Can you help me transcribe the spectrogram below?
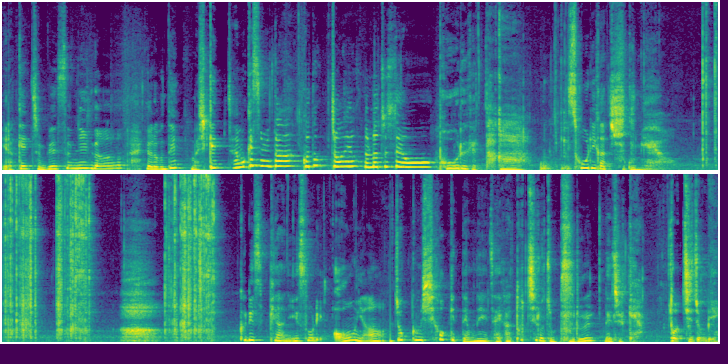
이렇게 준비했습니다. 여러분들 맛있게 잘 먹겠습니다. 구독, 좋아요 눌러주세요. 포르게타가 소리가 죽음이에요. 크리스피한 이 소리 어우야 조금 식었기 때문에 제가 토치로 좀 불을 내줄게요 토치 준비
